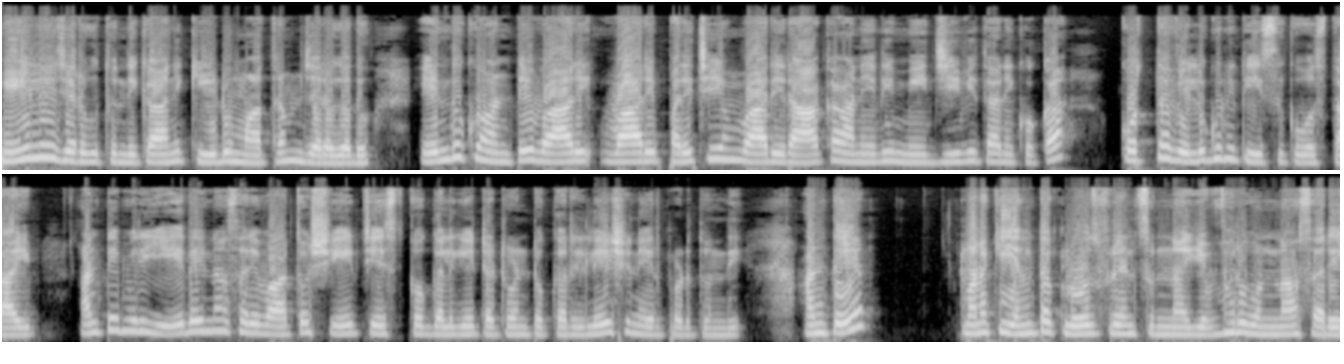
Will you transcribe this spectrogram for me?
మేలే జరుగుతుంది కానీ కీడు మాత్రం జరగదు. ఎందుకు అంటే వారి వారి పరిచయం వారి రాక అనేది మీ జీవితానికి ఒక కొత్త వెలుగుని తీసుకువస్తాయి. అంటే మీరు ఏదైనా సరే వారితో షేర్ చేసుకోగలిగేటటువంటి ఒక రిలేషన్ ఏర్పడుతుంది. అంటే మనకి ఎంత క్లోజ్ ఫ్రెండ్స్ ఉన్నా ఎవరు ఉన్నా సరే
